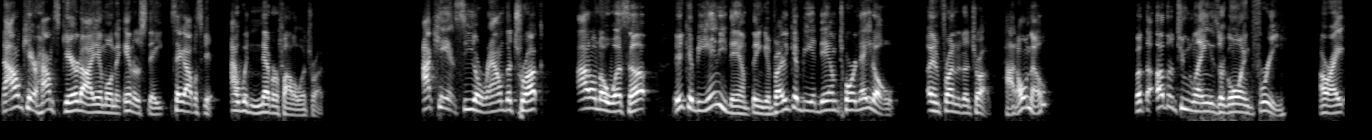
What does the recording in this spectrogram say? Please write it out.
Now, I don't care how scared I am on the interstate. Say I was scared. I would never follow a truck. I can't see around the truck. I don't know what's up. It could be any damn thing in front. It could be a damn tornado in front of the truck. I don't know. But the other two lanes are going free. All right.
